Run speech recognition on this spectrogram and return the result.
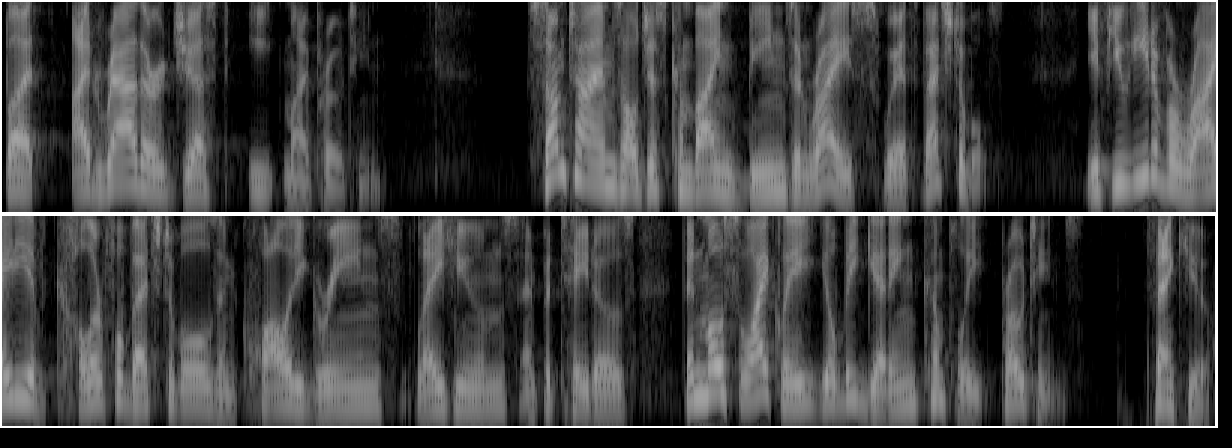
but I'd rather just eat my protein. Sometimes I'll just combine beans and rice with vegetables. If you eat a variety of colorful vegetables and quality greens, legumes, and potatoes, then most likely you'll be getting complete proteins. Thank you.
